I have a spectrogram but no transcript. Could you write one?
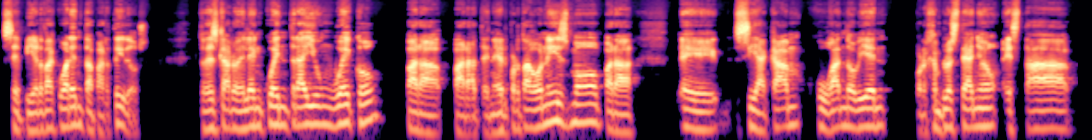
se pierda 40 partidos. Entonces, claro, él encuentra ahí un hueco para, para tener protagonismo, para eh, si a Cam jugando bien, por ejemplo, este año está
